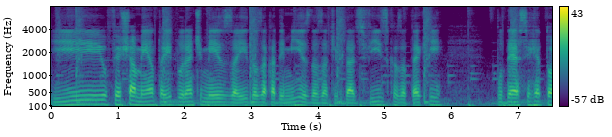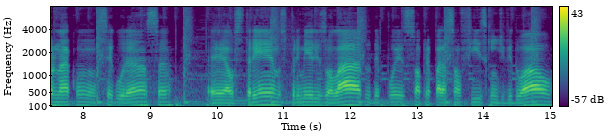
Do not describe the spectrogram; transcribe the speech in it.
E o fechamento aí durante meses aí das academias, das atividades físicas, até que pudesse retornar com segurança é, aos treinos, primeiro isolado, depois só preparação física individual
